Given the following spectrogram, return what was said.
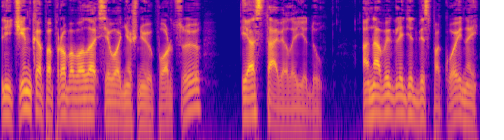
Личинка попробовала сегодняшнюю порцию и оставила еду. Она выглядит беспокойной,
